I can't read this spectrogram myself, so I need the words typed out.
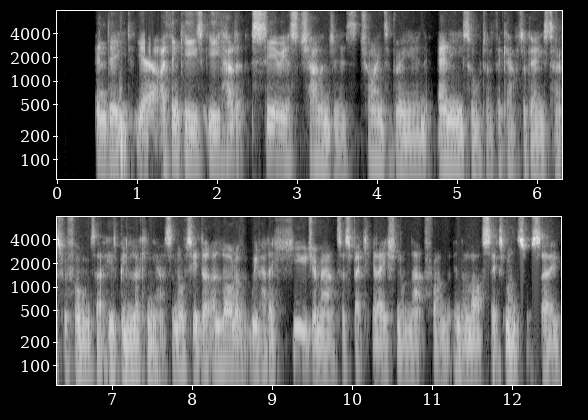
Indeed, yeah, I think he's he had serious challenges trying to bring in any sort of the capital gains tax reforms that he's been looking at, and obviously a lot of we've had a huge amount of speculation on that front in the last six months or so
